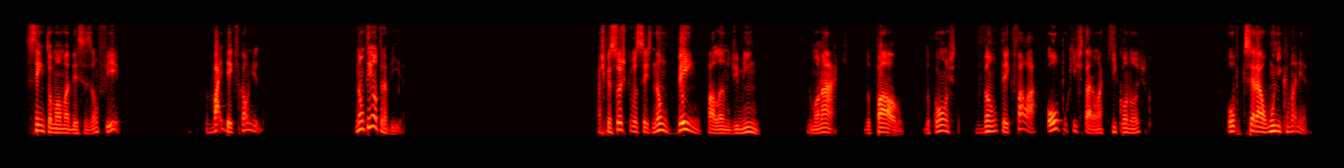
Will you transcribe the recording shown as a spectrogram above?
sem tomar uma decisão firme, vai ter que ficar unido. Não tem outra via. As pessoas que vocês não veem falando de mim, do Monark, do Paulo, do Consta, vão ter que falar. Ou porque estarão aqui conosco, ou porque será a única maneira.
